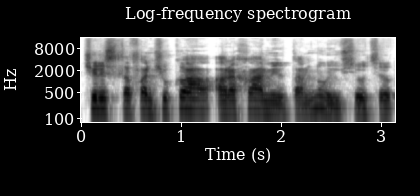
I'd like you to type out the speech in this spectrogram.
через Стефанчука, Арахамію, там, ну і всю цю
